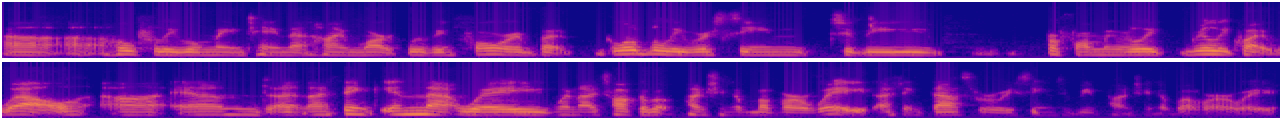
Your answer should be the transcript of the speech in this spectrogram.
uh, uh, hopefully we'll maintain that high mark moving forward. But globally, we're seen to be performing really, really quite well. Uh, and, and I think in that way, when I talk about punching above our weight, I think that's where we seem to be punching above our weight.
